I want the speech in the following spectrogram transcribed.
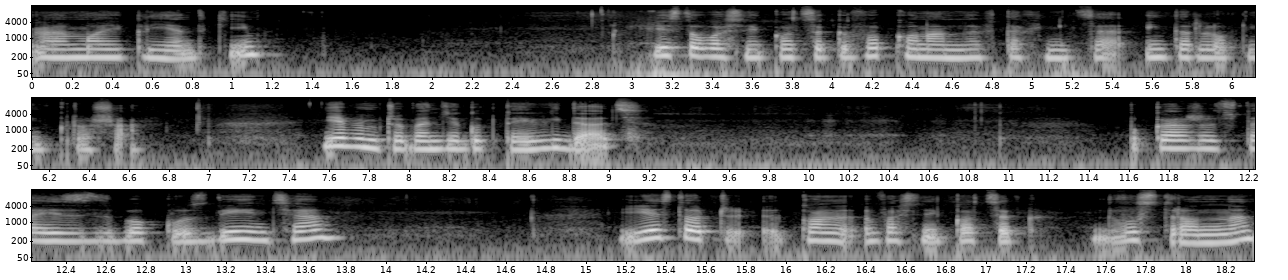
e, mojej klientki. Jest to właśnie kocyk wykonany w technice interlocking crochet. Nie wiem, czy będzie go tutaj widać. Pokażę tutaj z boku zdjęcie. Jest to właśnie kocyk dwustronny.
